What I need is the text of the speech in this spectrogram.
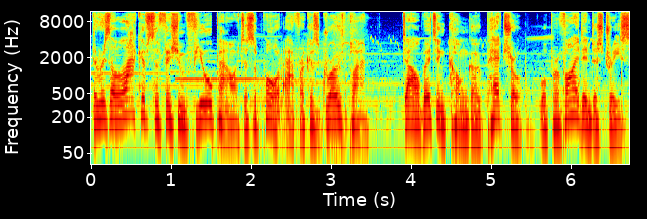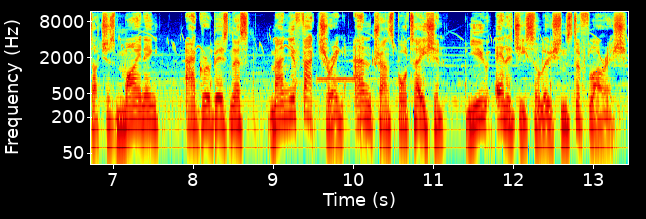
There is a lack of sufficient fuel power to support Africa's growth plan. Dalbit and Congo Petrol will provide industries such as mining, agribusiness, manufacturing, and transportation new energy solutions to flourish.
